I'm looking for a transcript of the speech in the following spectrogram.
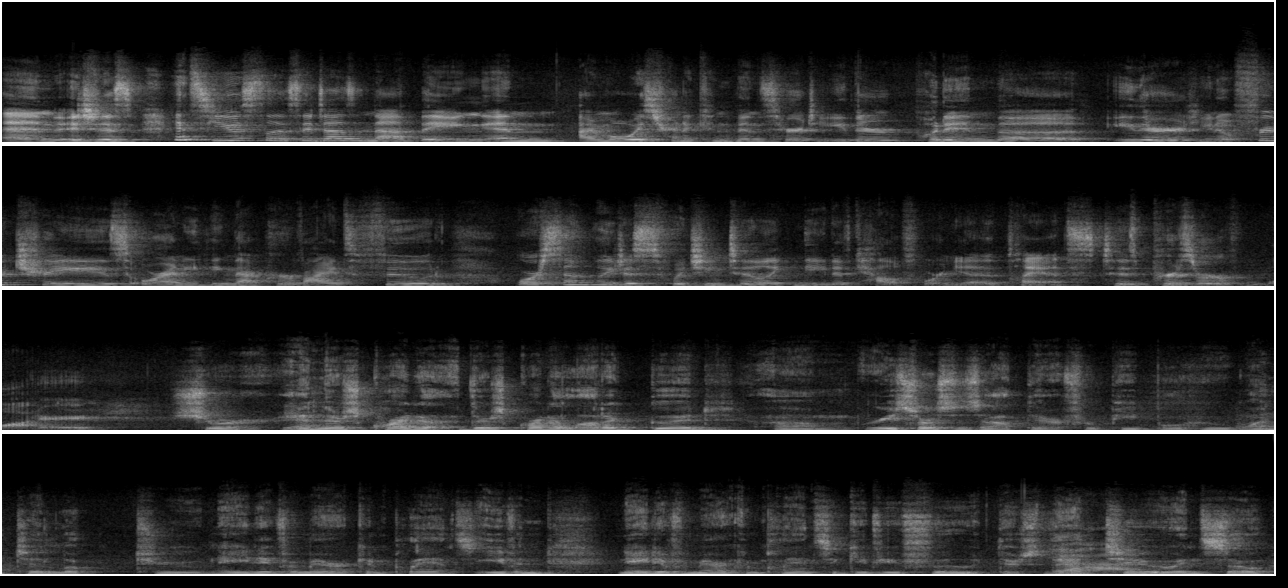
and it's just it's useless. It does nothing, and I'm always trying to convince her to either put in the either you know fruit trees or anything that provides food, or simply just switching to like native California plants to preserve water. Sure, yeah. and there's quite a there's quite a lot of good um, resources out there for people who want to look to Native American plants, even Native American plants that give you food. There's yeah. that too, and so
